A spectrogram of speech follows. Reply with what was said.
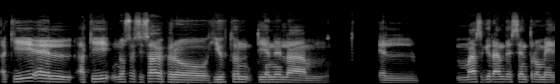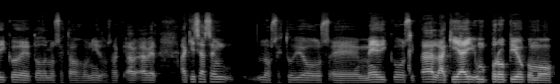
Aquí, el, aquí, no sé si sabes, pero Houston tiene la, mm, el más grande centro médico de todos los Estados Unidos. A, ver, aquí se hacen los estudios eh, médicos y tal. Aquí hay un propio como,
